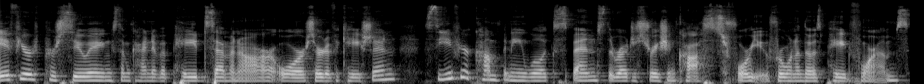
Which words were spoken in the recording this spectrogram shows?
if you're pursuing some kind of a paid seminar or certification, see if your company will expense the registration costs for you for one of those paid forums.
